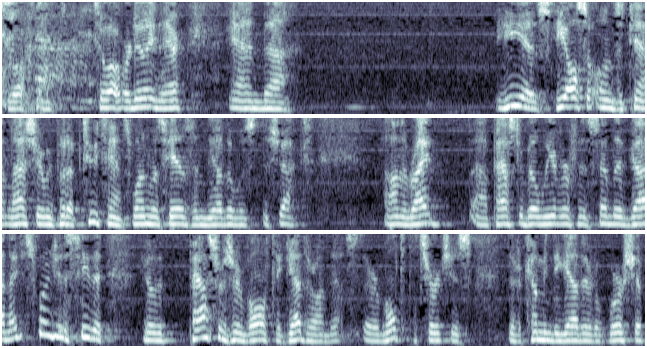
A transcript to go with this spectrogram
to to what we're doing there. And uh, he is. He also owns a tent. Last year we put up two tents. One was his, and the other was the Shucks. On the right, uh, Pastor Bill Weaver from the Assembly of God. And I just wanted you to see that you know the pastors are involved together on this. There are multiple churches that are coming together to worship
